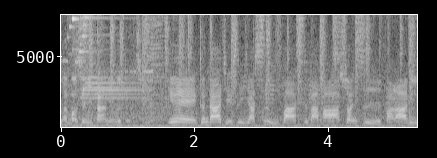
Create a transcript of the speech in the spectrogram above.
蓝宝坚尼大牛的等级了。因为跟大家解释一下，四五八、四八八算是法拉利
